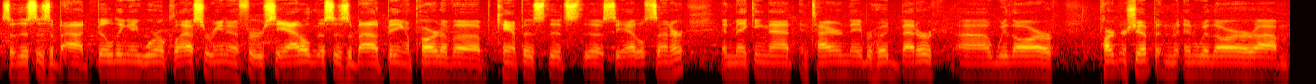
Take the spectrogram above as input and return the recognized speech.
So this is about building a world class arena for Seattle. This is about being a part of a campus that's the Seattle Center and making that entire neighborhood better uh, with our partnership and, and with our um,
